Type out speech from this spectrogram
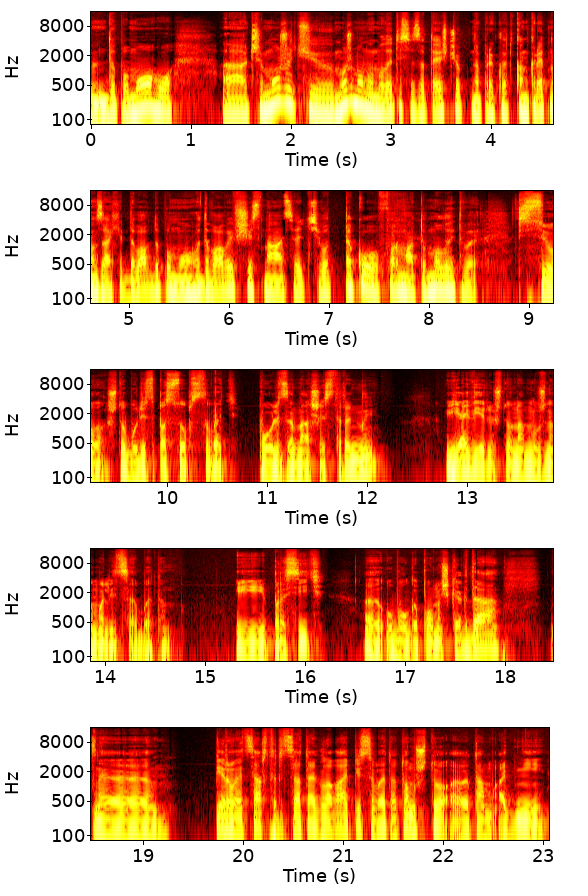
допомогу. А Чи можуть можемо ми молитися за те, щоб, наприклад, конкретно захід давав допомогу, давав F-16, от такого формату молитви? Все, что будет способствовать пользе нашей страны, я верю, что нам нужно молиться об этом и просить э, у Бога помощь. Когда э, Первое царство, 30 глава, описывает о том, что э, там одни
